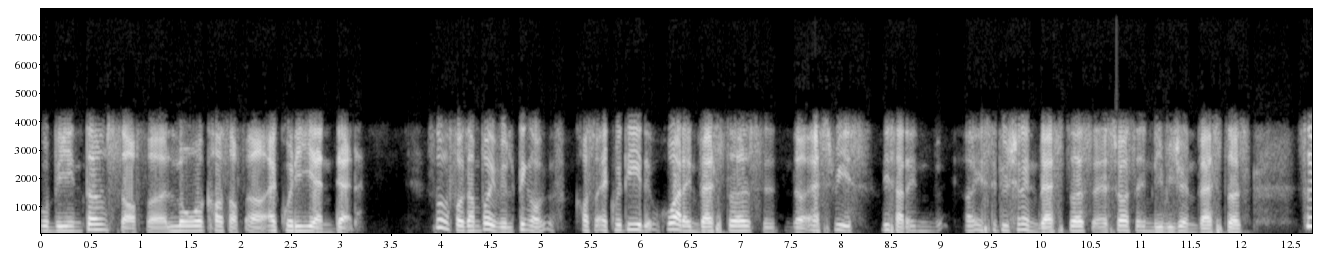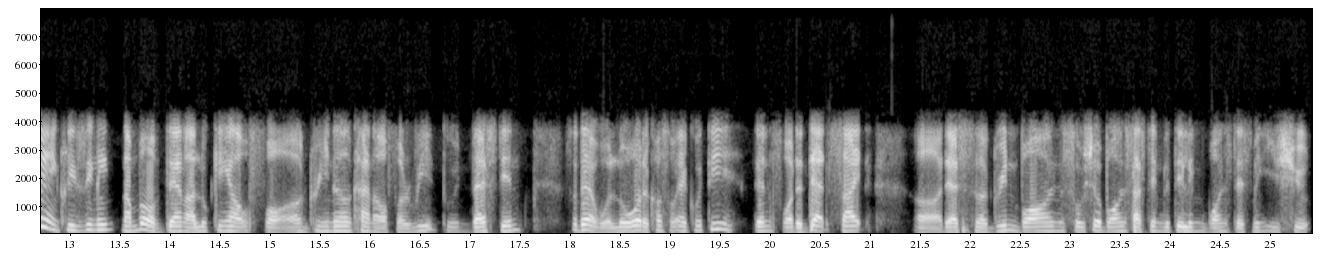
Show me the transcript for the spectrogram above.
would be in terms of uh, lower cost of uh, equity and debt. So, for example, if you think of cost of equity, who are the investors? The S-REITs, these are the uh, institutional investors as well as individual investors. So, increasingly, number of them are looking out for a greener kind of a REIT to invest in. So that will lower the cost of equity. Then for the debt side, uh, there's uh, green bonds, social bonds, sustainability linked bonds that's being issued.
